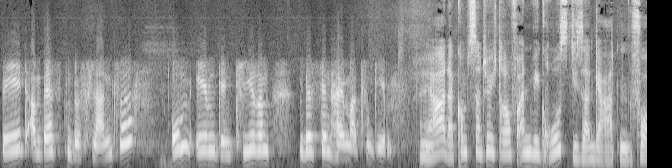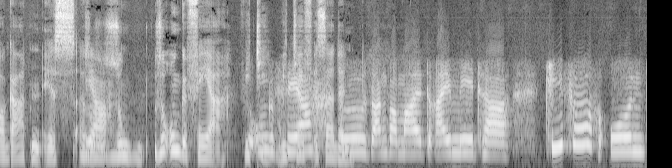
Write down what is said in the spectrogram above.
Beet am besten bepflanze, um eben den Tieren ein bisschen Heimat zu geben. Ja, da kommt es natürlich darauf an, wie groß dieser Garten, Vorgarten ist. Also Ja. so, so ungefähr. Wie, so tief, ungefähr, wie tief ist er denn? So, sagen wir mal drei Meter Tiefe und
